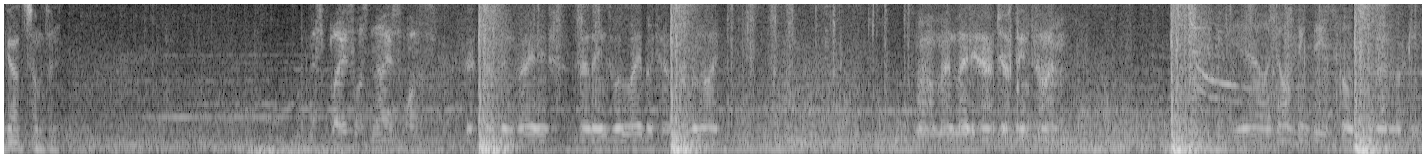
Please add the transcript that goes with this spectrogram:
Got something. This place was nice once. Settlers invaded, fell into a labor camp overnight. Oh man, made it out just in time. yeah, I don't think these folks are good looking.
